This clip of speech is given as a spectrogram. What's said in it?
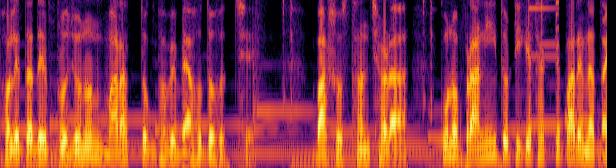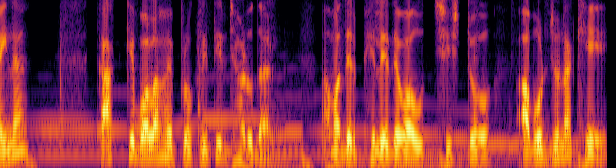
ফলে তাদের প্রজনন মারাত্মকভাবে ব্যাহত হচ্ছে। বাসস্থান ছাড়া কোনো প্রাণীই তো টিকে থাকতে পারে না, তাই না? কাককে বলা হয় প্রকৃতির ঝাড়ুদার। আমাদের ফেলে দেওয়া উচ্ছিষ্ট আবর্জনা খেয়ে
